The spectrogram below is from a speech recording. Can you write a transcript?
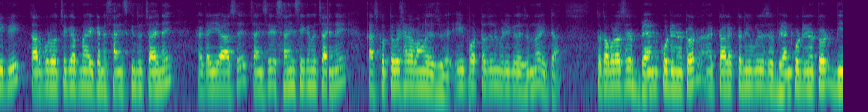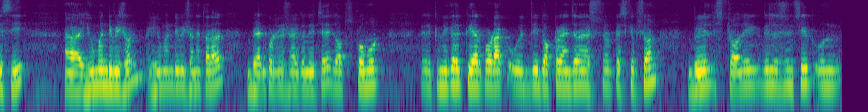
ডিগ্রি তারপরে হচ্ছে কি আপনার এখানে সায়েন্স কিন্তু চাই নাই, একটা ইয়ে আছে সায়েন্সে সায়েন্স এখানে চাই নাই, কাজ করতে হবে সারা বাংলাদেশ জুড়ে। এই পদটার জন্য মেডিকেলের জন্য এটা। তো তারপর আছে ব্র্যান্ড কোঅর্ডিনেটর একটা আরেকটা নিয়োগ আছে brand coordinator BC human division human ডিভিশনে তারা ব্র্যান্ড কোঅর্ডিনেশন একজন দিচ্ছে jobs promote clinical care product with the doctor and generation prescription build strong relationship on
